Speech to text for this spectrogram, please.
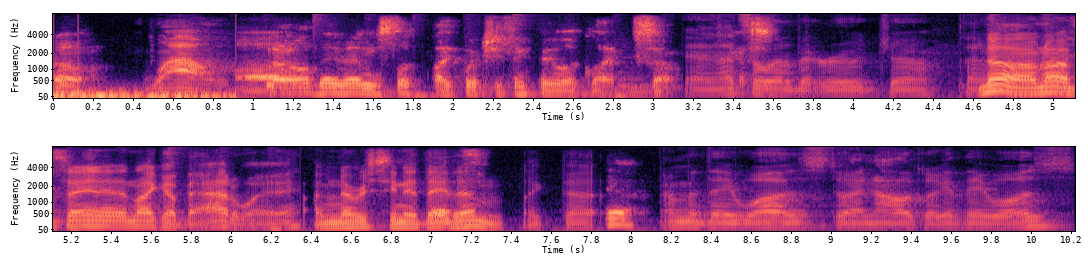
Oh, Wow. well, Uh, they them look like what you think they look like. So. Yeah, that's a little bit rude, Joe. No, I'm not saying it in like a bad way. I've never seen a they them like that. Yeah. I'm a they was. Do I not look like a they was?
